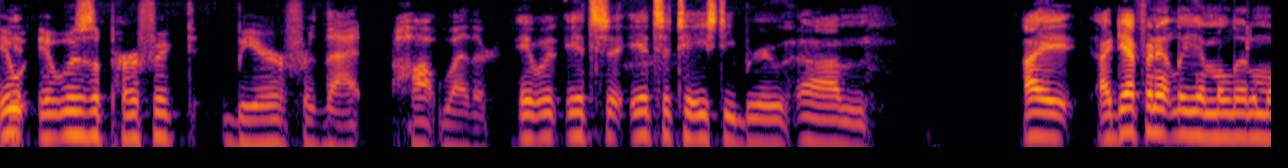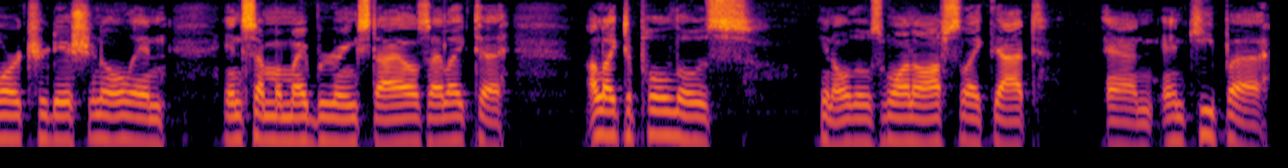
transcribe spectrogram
It, it was a perfect beer for that hot weather. It was it's a, it's a tasty brew. Um, I I definitely am a little more traditional in in some of my brewing styles. I like to I like to pull those you know those one offs like that and and keep a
